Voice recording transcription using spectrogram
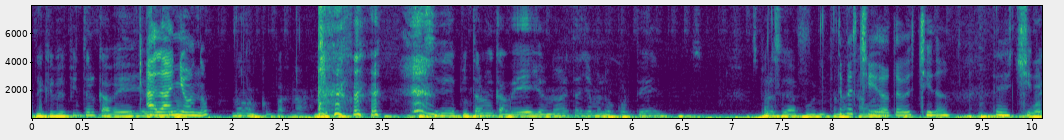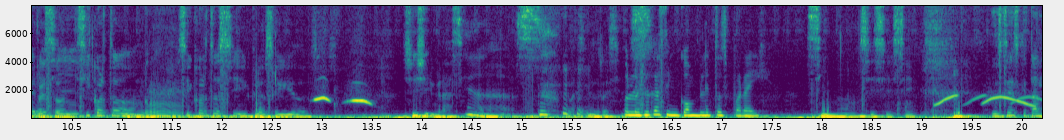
De que me pinto el cabello. Al año, ¿no? No, compa, no. Así de pintarme el cabello, ¿no? Ahorita ya me lo corté. Espero sea bonito. Te ves cámara. chido, te ves chido. Te ves chido. Pero sí, Guapetón. sí corto, sí corto ciclos seguidos. Sí, sí, gracias. Gracias, gracias. O los dejas incompletos por ahí. Sí, no, sí, sí, sí. ¿Ustedes qué tal?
